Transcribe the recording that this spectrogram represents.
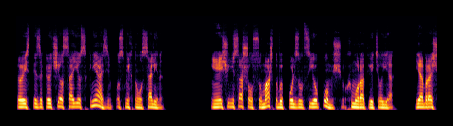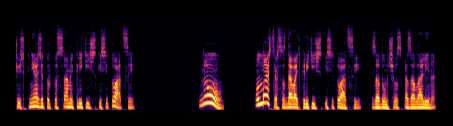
«То есть ты заключил союз с князем?» — усмехнулась Алина. «Я еще не сошел с ума, чтобы пользоваться его помощью», — хмуро ответил я. «Я обращусь к князю только в самой критической ситуации». «Ну, «Он мастер создавать критические ситуации», — задумчиво сказала Алина.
